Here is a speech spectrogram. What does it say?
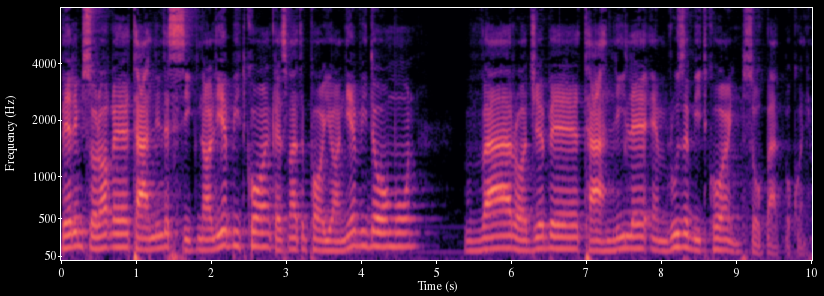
بریم سراغ تحلیل سیگنالی بیت کوین قسمت پایانی ویدئومون و راجع به تحلیل امروز بیت کوین صحبت بکنیم.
